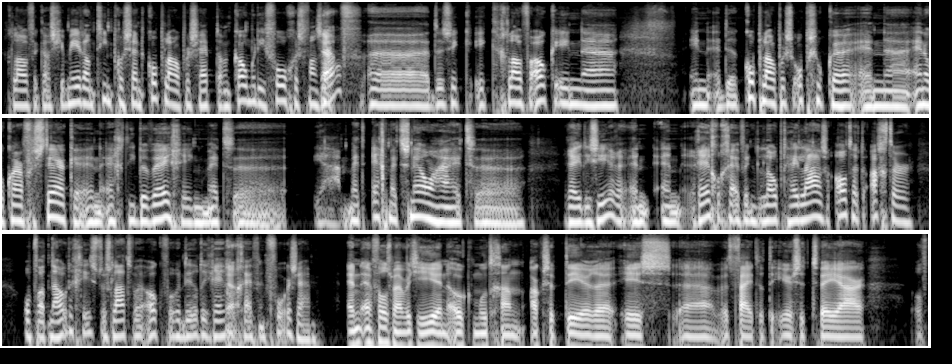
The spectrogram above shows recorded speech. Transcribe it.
geloof ik, als je meer dan 10% koplopers hebt, dan komen die volgers vanzelf. Ja. dus ik, ik geloof ook in in de koplopers opzoeken en, uh, en elkaar versterken. En echt die beweging met, uh, ja, met echt met snelheid uh, realiseren. En, en regelgeving loopt helaas altijd achter op wat nodig is. Dus laten we ook voor een deel die regelgeving ja. voor zijn. En, en volgens mij wat je hierin ook moet gaan accepteren is het feit dat de eerste twee jaar of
